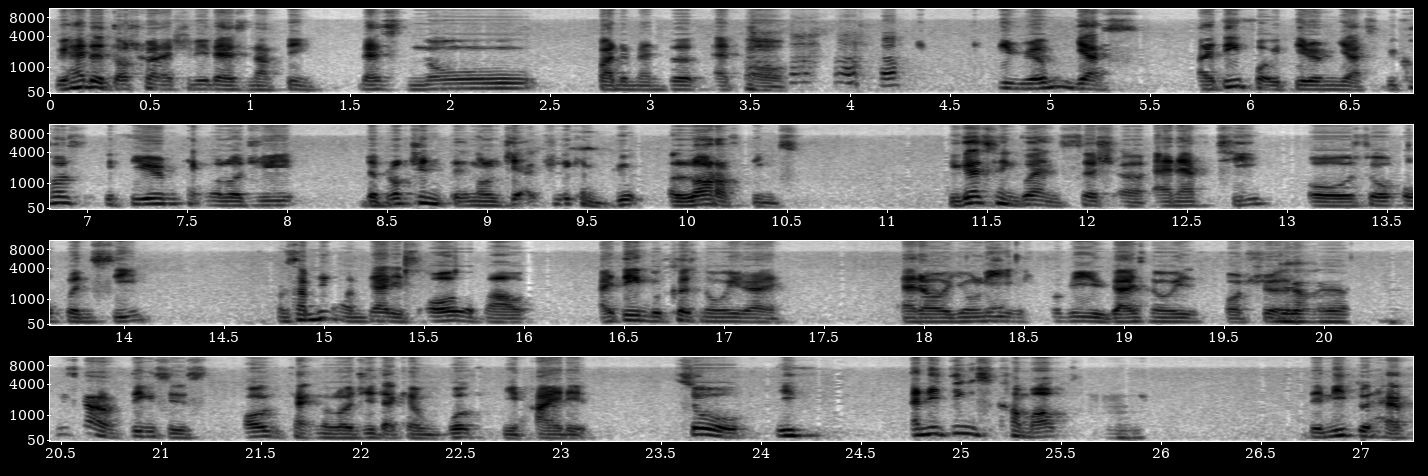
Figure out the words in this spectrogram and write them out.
Behind the Dogecoin, actually, there's nothing. There's no fundamental at all. Ethereum, yes. I think for Ethereum, yes, because Ethereum technology, the blockchain technology actually can build a lot of things. You guys can go and search uh, NFT or so OpenSea or something on that is all about. I think Lucas know it right, and uh, you only probably you guys know it for sure. Yeah, yeah. These kind of things is all the technology that can work behind it. So if anything's come out, Mhm. they need to have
